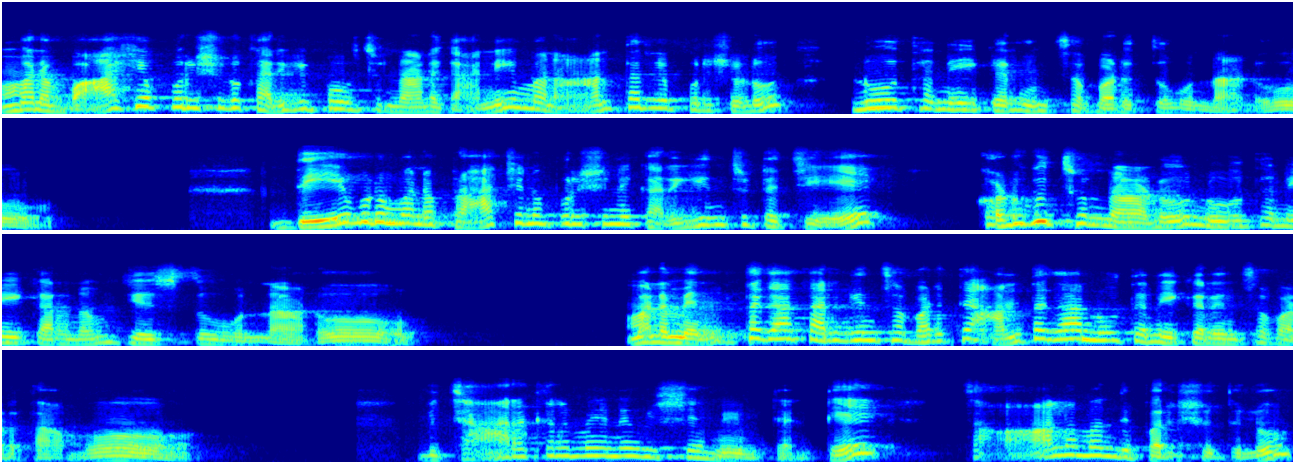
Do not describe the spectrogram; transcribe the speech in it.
మన బాహ్య పురుషుడు కరిగిపోతున్నాడు కానీ మన ఆంతర్య పురుషుడు నూతనీకరించబడుతూ ఉన్నాడు. దేవుడు మన ప్రాచీన పురుషుని కరిగించుటచే కడుగుచున్నాడు నూతనీకరణం చేస్తూ ఉన్నాడు. మనం ఎంతగా కరిగించబడితే అంతగా నూతనీకరించబడతాము. విచారకరమైన విషయం ఏమిటంటే చాలా మంది పరిశుద్ధులు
